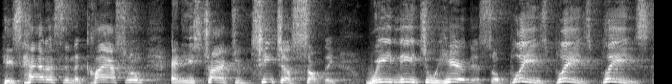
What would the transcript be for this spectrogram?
He's had us in the classroom and He's trying to teach us something. We need to hear this. So please, please, please,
